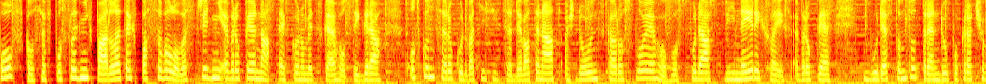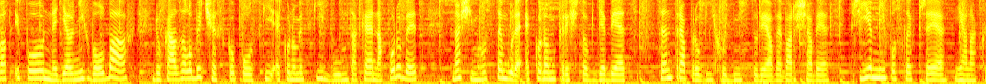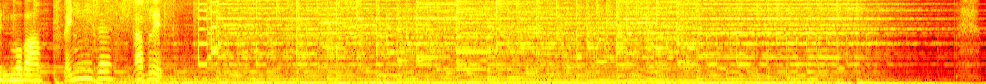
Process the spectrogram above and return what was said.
Polsko se v posledních pár letech pasovalo ve střední Evropě na ekonomického tygra. Od konce roku 2019 až do Loňska rostlo jeho hospodářství nejrychleji v Evropě. Bude v tomto trendu pokračovat i po nedělních volbách? Dokázalo by česko-polský ekonomický boom také napodobit? Naším hostem bude ekonom Krištof Děběc z Centra pro východní studia ve Varšavě. Příjemný poslech přeje Jana Klímová. Peníze a vliv.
